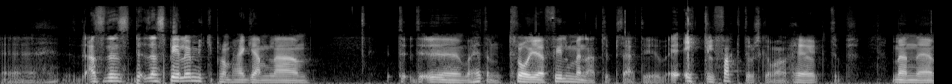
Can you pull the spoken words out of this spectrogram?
Eh, alltså den, den spelar ju mycket på de här gamla, eh, vad heter de, Troja-filmerna, typ så här, det, äckelfaktor ska vara hög, typ. Men, eh,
